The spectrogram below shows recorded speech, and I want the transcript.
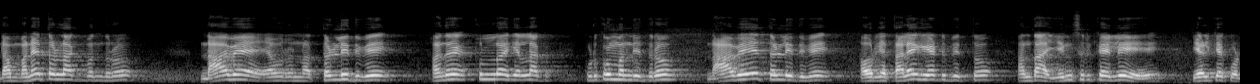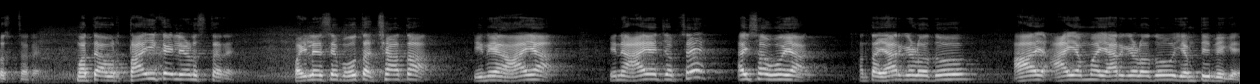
ನಮ್ಮ ಮನೆ ತಳ್ಳಾಕೆ ಬಂದರು. ನಾವೇ ಅವರನ್ನು ತಳ್ಳಿದ್ವಿ. ಅಂದರೆ ಫುಲ್ಲಾಗಿ ಎಲ್ಲ ಕುಡ್ಕೊಂಬಂದಿದ್ರು. ನಾವೇ ತಳ್ಳಿದ್ವಿ, ಅವ್ರಿಗೆ ತಲೆಗೆ ಏಟು ಬಿತ್ತು ಅಂತ ಹೆಂಗಸ್ರ ಕೈಲಿ ಹೇಳಿಕೆ ಕೊಡಿಸ್ತಾರೆ. ಮತ್ತು ಅವ್ರ ತಾಯಿ ಕೈಲಿ ಹೇಳಿಸ್ತಾರೆ, ಪೈಲೇಸೆ ಬಹುತ್ ಅಚ್ಚಾ ಆತ ಇನ್ನೇ ಆಯಾ, ಇನ್ನು ಆಯ ಜಪ್ಸೆ, ಐಸಾ ಓಯಾ ಅಂತ ಯಾರಿಗೆ ಹೇಳೋದು? ಆಯ್ ಆಯಮ್ಮ ಯಾರಿಗೆ ಹೇಳೋದು? ಎಂ ಟಿ ಬಿಗೆ.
